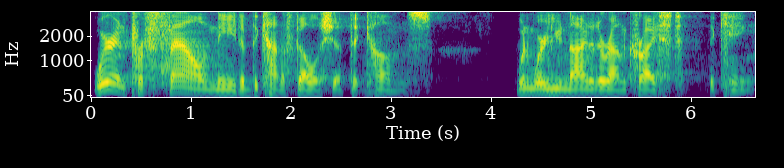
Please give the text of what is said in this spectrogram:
We're in profound need of the kind of fellowship that comes when we're united around Christ the King.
